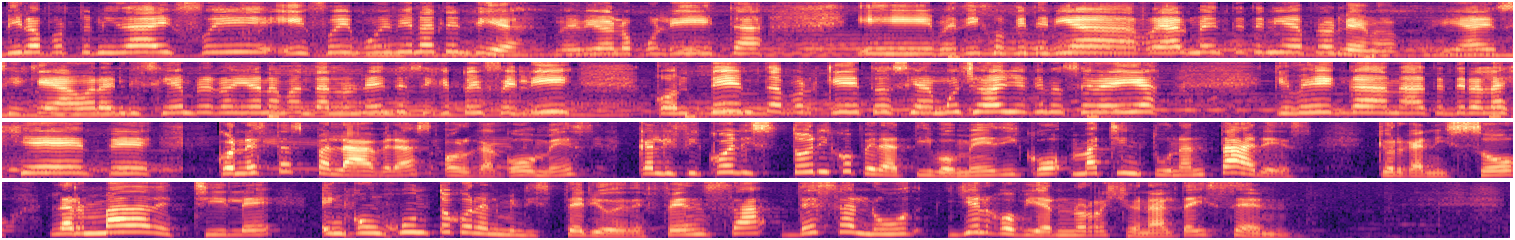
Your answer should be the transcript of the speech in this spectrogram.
vi la oportunidad y fui y fui muy bien atendida. Me vio el oculista y me dijo que tenía realmente tenía problemas. Y así que ahora en diciembre nos iban a mandar los lentes, así que estoy feliz, contenta porque esto hacía muchos años que no se veía, que vengan a atender a la gente. Con estas palabras, Olga Gómez calificó el histórico operativo médico Machintún Antares, que organizó la Armada de Chile en conjunto con el Ministerio de Defensa, de Salud y el Gobierno Regional de Aysén.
